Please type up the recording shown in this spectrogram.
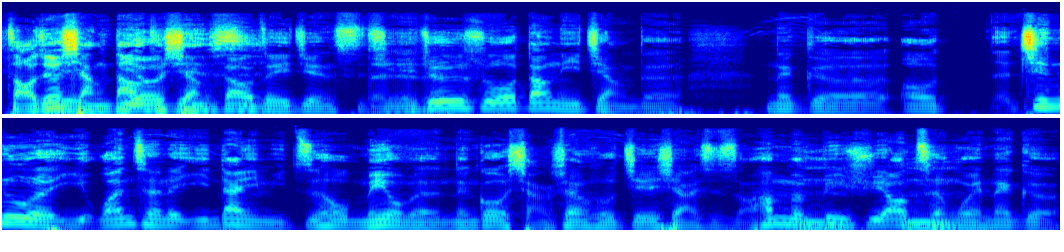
早就想到也有想到这一件事情。也就是说，当你讲的那个哦，进入了一完成了一纳米之后，没有人能够想象说接下来是什么，他们嗯必须要成为那个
